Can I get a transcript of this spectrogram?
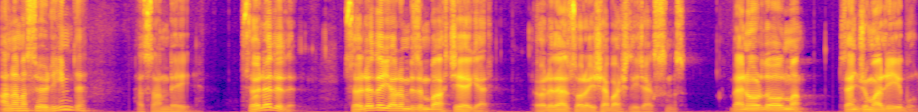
anama söyleyeyim de. Hasan Bey söyle dedi. Söyle de yarın bizim bahçeye gel. Öğleden sonra işe başlayacaksınız. Ben orada olmam. Sen Cumali'yi bul.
